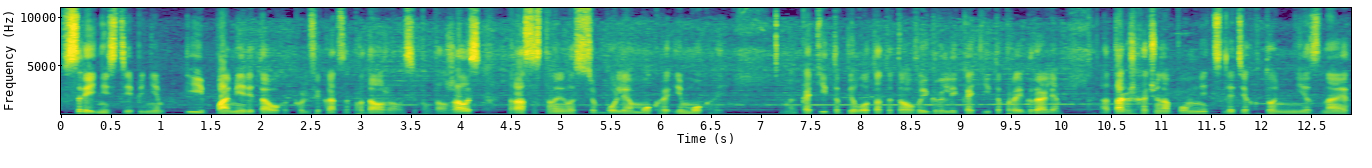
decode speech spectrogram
в средней степени. И по мере того, как квалификация продолжалась и продолжалась, трасса становилась все более мокрой и мокрой. Какие-то пилоты от этого выиграли, какие-то проиграли. А также хочу напомнить, для тех, кто не знает,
